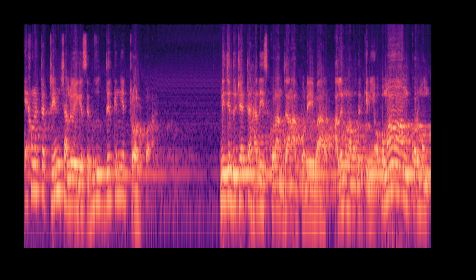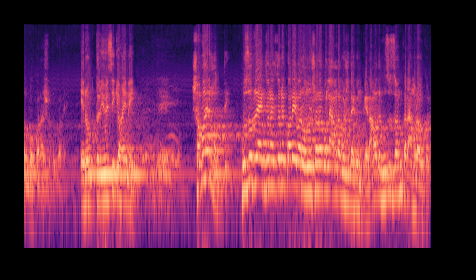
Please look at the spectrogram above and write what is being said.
এখন একটা ট্রেন চালু হয়ে গেছে, হুজুরদেরকে নিয়ে ট্রল করা। নিজে দু চারটা হাদিস কোরআন জানার পরে এবার আলেমুল আমাদেরকে নিয়ে অপমান কর মন্তব্য করা শুরু করে। এ রোগ তৈরি হয়েছে কি হয় নাই? সবার মধ্যে। হুজুররা একজন একজনে করে, এবার অনুসরণ বলে আমরা বসে থাকুন কেন? আমাদের হুজুর যখন করে আমরাও করি।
